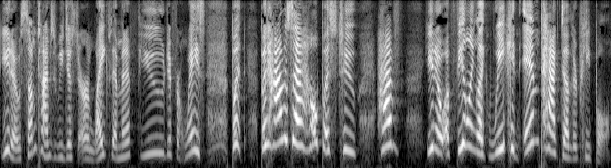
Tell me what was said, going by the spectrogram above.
you know sometimes we just are like them in a few different ways but but how does that help us to have you know a feeling like we can impact other people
